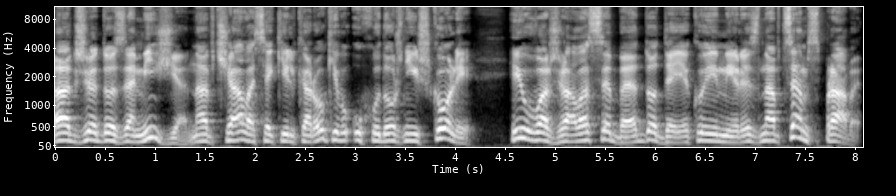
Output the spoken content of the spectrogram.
адже до заміжжя навчалася кілька років у художній школі і вважала себе до деякої міри знавцем справи.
